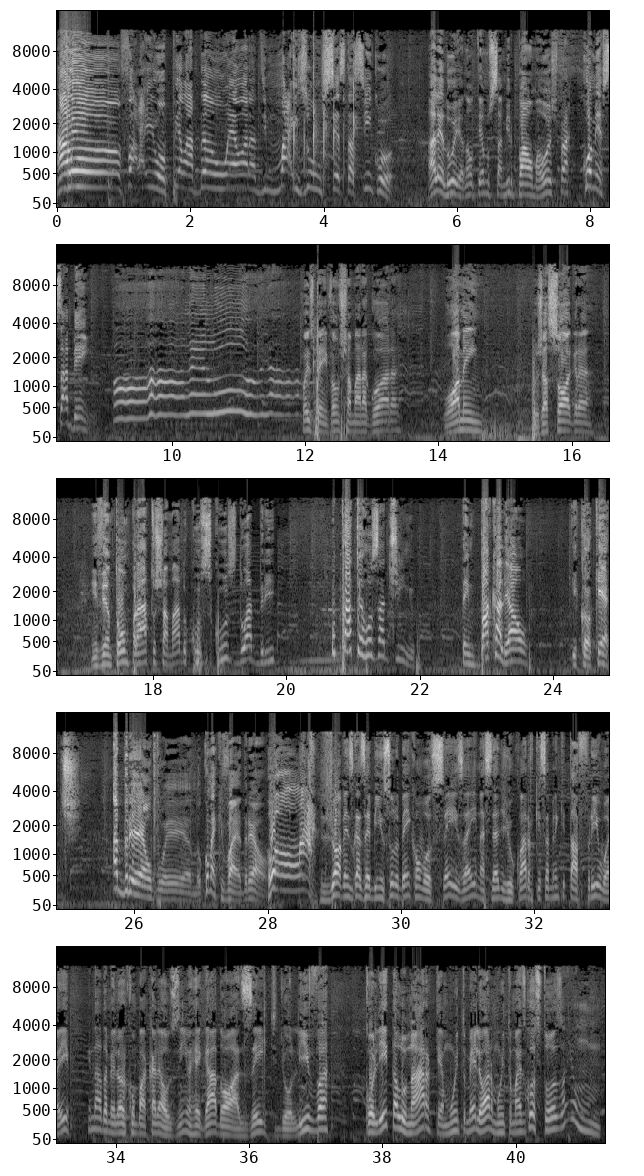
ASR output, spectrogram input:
Alô, fala aí, ô peladão, é hora de mais um Sexta 5. Aleluia, não temos Samir Palma hoje para começar bem. Aleluia. Pois bem, vamos chamar agora o homem cuja sogra inventou um prato chamado cuscuz do Adri. O prato é rosadinho, tem bacalhau e croquete. Adriel Bueno, como é que vai, Adriel? Olá, jovens gazebinhos, tudo bem com vocês aí na cidade de Rio Claro? Fiquei sabendo que tá frio aí e nada melhor com um bacalhauzinho regado ao azeite de oliva, colheita lunar, que é muito melhor, muito mais gostoso, e um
